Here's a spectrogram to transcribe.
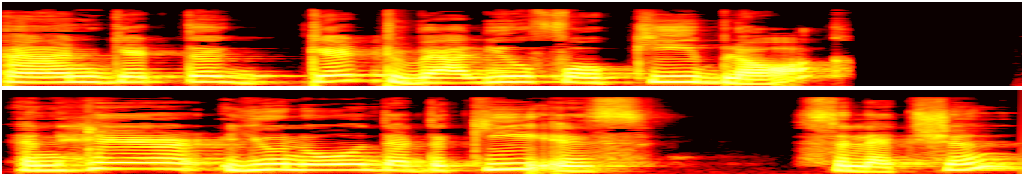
and get the get value for key block. And here you know that the key is selection.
